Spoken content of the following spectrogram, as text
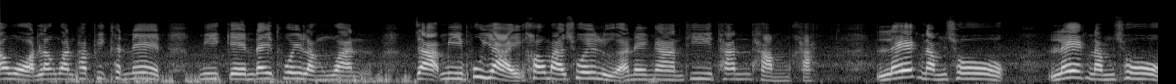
อวอร์ดรางวัลพระพิคเนตมีเกณฑ์ได้ถ้วยรางวัล จะมีผู้ใหญ่เข้ามาช่วยเหลือในงานที่ท่านทำค่ะ เลขนำโชค เลขนำโชค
